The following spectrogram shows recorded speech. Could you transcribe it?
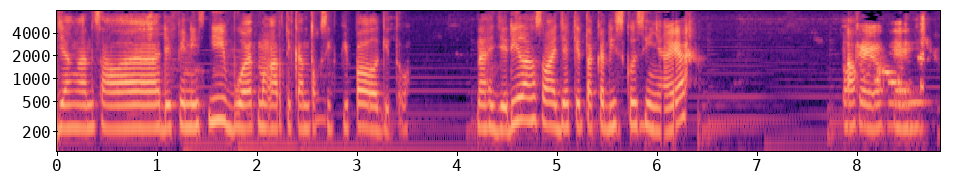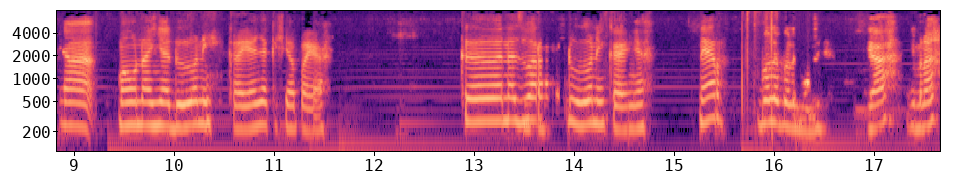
jangan salah definisi buat mengartikan toxic people gitu. Nah, jadi langsung aja kita ke diskusinya ya. Oke, Aku oke. Ya, mau nanya dulu nih, kayaknya ke siapa ya? Ke Nazwa Rafa dulu nih kayaknya. Ner, Boleh, boleh, boleh. Ya, gimana?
